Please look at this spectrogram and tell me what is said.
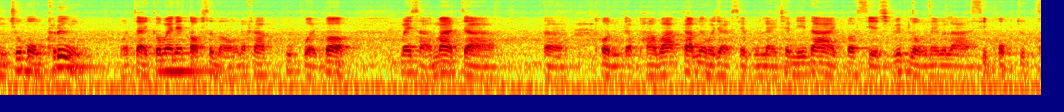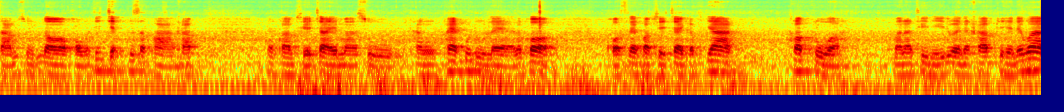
1 ชั่วโมงครึ่ง หัวใจก็ไม่ได้ตอบสนองนะครับ ผู้ป่วยก็ไม่สามารถจะทนกับภาวะกล้ามเนื้อหัวใจอักเสบรุนแรงเช่นนี้ได้ ก็เสียชีวิตลงในเวลา 16.30 น ของวันที่ 7 พฤษภาครับนำความเสียใจมาสู่ทางแพทย์ผู้ดูแล แล้วก็ขอแสดงความเสียใจกับญาติครอบครัว มาณที่นี้ด้วยนะครับ จะเห็นได้ว่า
